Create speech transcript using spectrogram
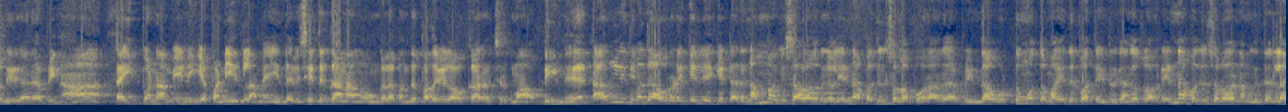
சொல்லியிருக்காரு அப்படின்னா ஸ்ட்ரைக் பண்ணாமே நீங்கள் பண்ணியிருக்கலாமே. இந்த விஷயத்துக்கு தான் நாங்கள் உங்களை வந்து பதவியில் உட்கார வச்சிருக்கோமா? அப்படின்னு அருள்நிதி வந்து அவரோட கேள்வியை கேட்டார். நம்ம விஷால் அவர்கள் என்ன பதில் சொல்ல போறாரு அப்படின்னு தான் ஒட்டுமொத்தமாக எதிர்பார்த்துட்டு இருக்காங்க. ஸோ அவர் என்ன பதில் சொல்றாரு நமக்கு தெரியல.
